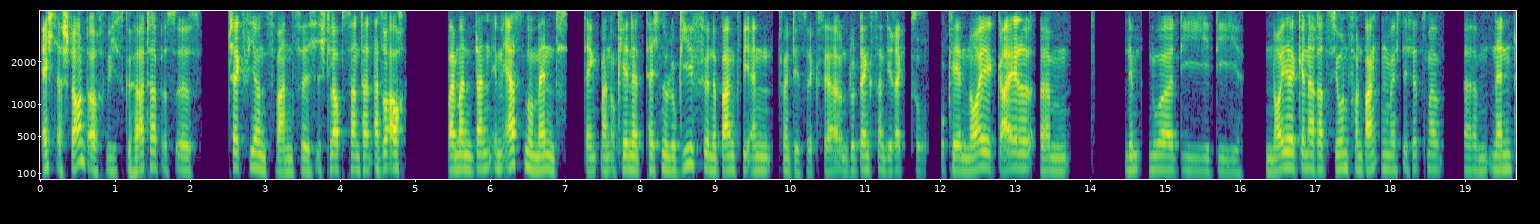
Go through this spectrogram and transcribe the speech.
echt erstaunt, auch wie ich es gehört habe. Es ist Check24, ich glaube Santander, also auch, weil man dann im ersten Moment denkt man, okay, eine Technologie für eine Bank wie N26, ja, und du denkst dann direkt so, okay, neu, geil, ähm, nimmt nur die, die neue Generation von Banken, möchte ich jetzt mal ähm, nennen.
